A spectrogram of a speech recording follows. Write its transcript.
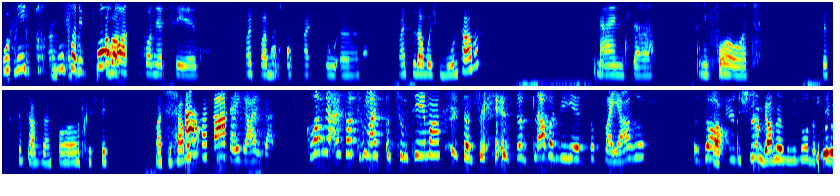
Rusch, Nee, du hast sagen, nur von dem Vorort von erzählt. meinst, Baden meinst du, äh, meinst du da, wo ich gewohnt habe? Nein, nicht da. An dem Vorort. Es, gibt ja auch einen Vorort, richtig. Meinst du Herbert? Ah, ah, egal, egal. Kommen wir einfach zum, zum Thema. Sonst, sonst labern wir hier jetzt noch zwei Jahre. So, Ja, nicht schlimm, wir haben ja sowieso das Thema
